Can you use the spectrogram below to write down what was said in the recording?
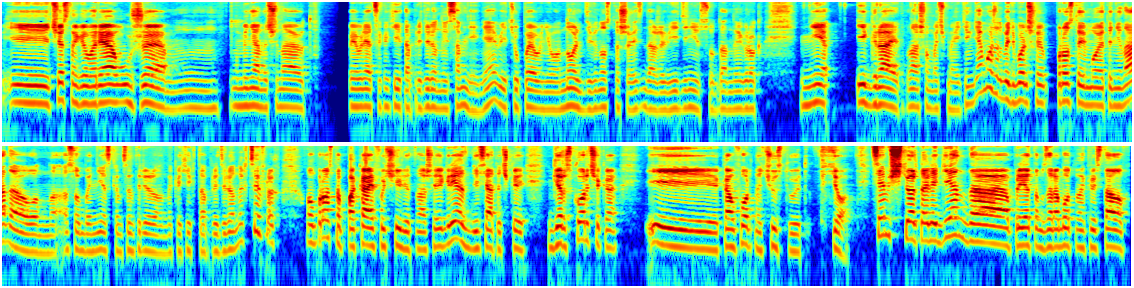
и, честно говоря, уже у меня начинают появляются какие-то определенные сомнения, ведь УП у него 0.96, даже в единицу данный игрок не играет в нашем матчмейкинге. А может быть, больше просто ему это не надо, он особо не сконцентрирован на каких-то определенных цифрах. Он просто по кайфу чилит в нашей игре с десяточкой герскорчика и комфортно чувствует все. 74-я легенда, при этом заработано кристаллов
